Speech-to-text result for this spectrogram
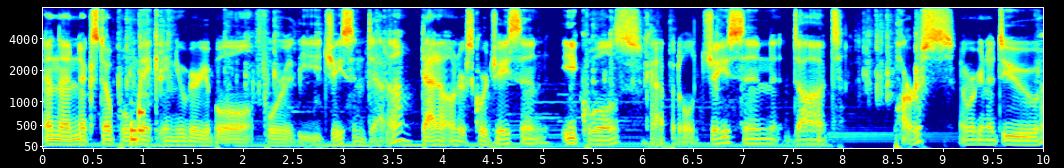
And then next up we'll make a new variable for the json data. Data underscore json equals capital json dot parse. And we're going to do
